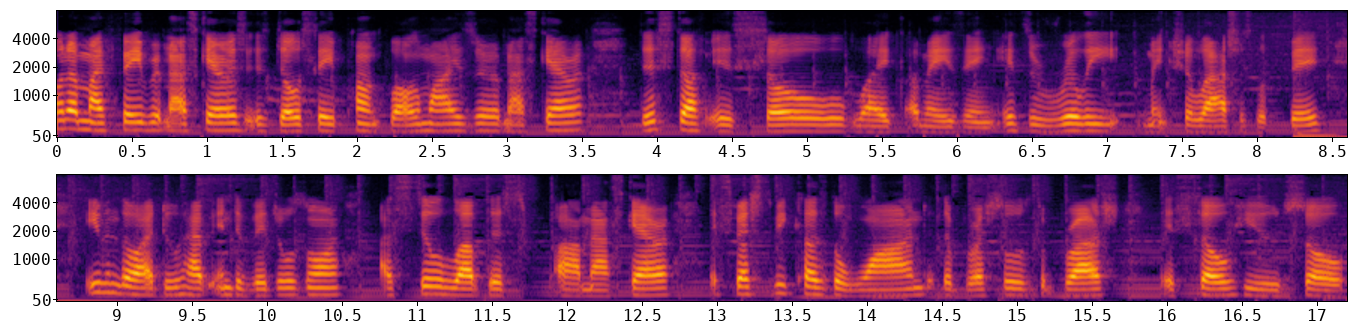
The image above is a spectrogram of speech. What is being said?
One of my favorite mascaras is Doucce Punk Volumizer Mascara. This stuff is so like amazing. It really makes your lashes look big. Even though I do have individuals on, I still love this uh, mascara, especially because the wand, the bristles, the brush is so huge. So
